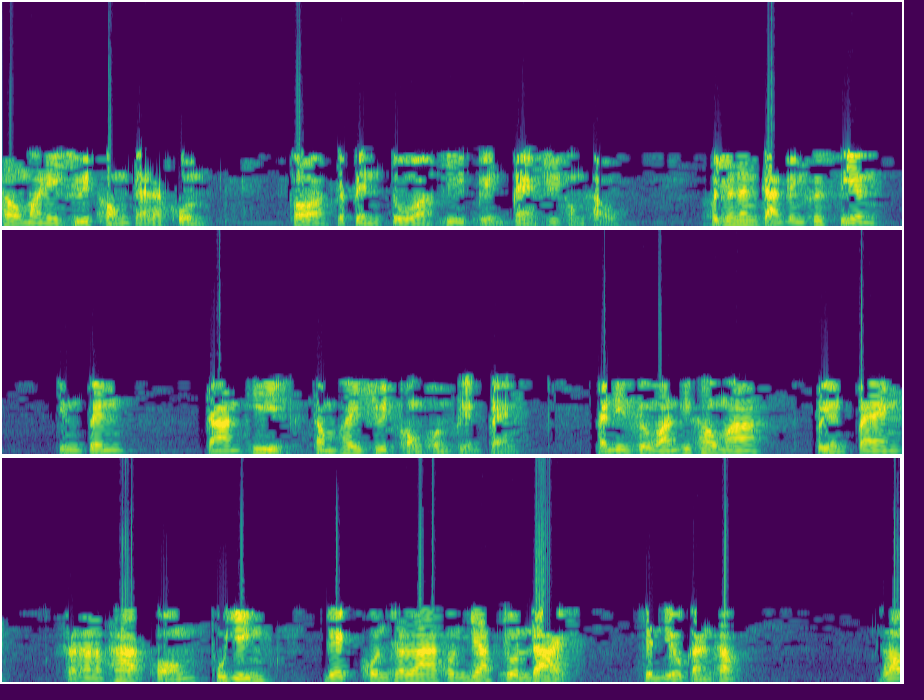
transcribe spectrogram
เข้ามาในชีวิตของแต่ละคน ก็จะเป็นตัวที่เปลี่ยนแปลงชีวิตของเขา เพราะฉะนั้นการเป็นคริสเตียนจึงเป็นการที่ทำให้ชีวิตของคนเปลี่ยนแปลงแผ่นดินสวรรค์ที่เข้ามาเปลี่ยนแปลงสถานภาพของผู้หญิง เด็กคนชราคนยากจนได้ เช่นเดียวกันครับ เรา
